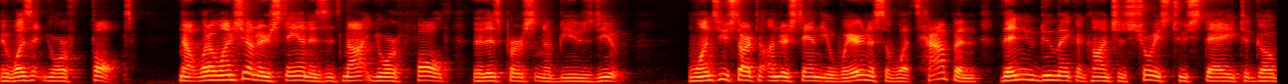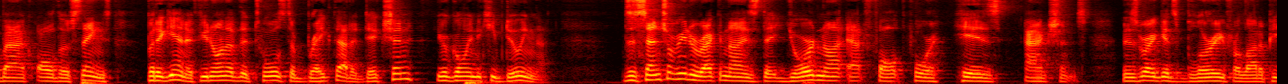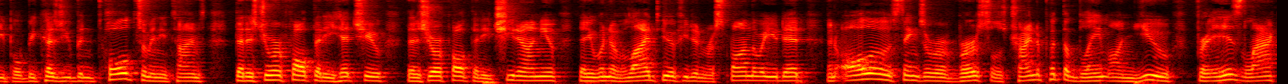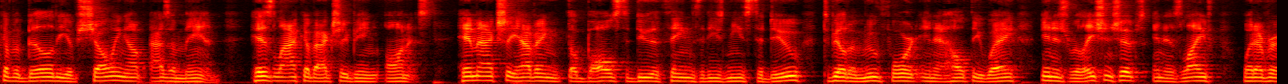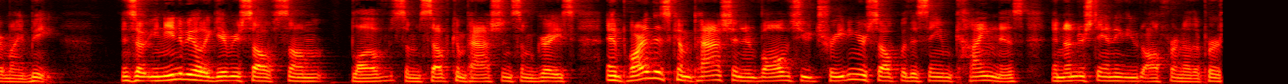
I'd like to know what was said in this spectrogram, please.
It wasn't your fault. Now, what I want you to understand is it's not your fault that this person abused you. Once you start to understand the awareness of what's happened, then you do make a conscious choice to stay, to go back, all those things. But again, if you don't have the tools to break that addiction, you're going to keep doing that. It's essential for you to recognize that you're not at fault for his actions. This is where it gets blurry for a lot of people because you've been told so many times that it's your fault that he hit you, that it's your fault that he cheated on you, that he wouldn't have lied to you if you didn't respond the way you did. And all of those things are reversals, trying to put the blame on you for his lack of ability of showing up as a man, his lack of actually being honest, him actually having the balls to do the things that he needs to do to be able to move forward in a healthy way in his relationships, in his life, whatever it might be. And so you need to be able to give yourself some love, some self compassion, some grace. And part of this compassion involves you treating yourself with the same kindness and understanding that you'd offer another person.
